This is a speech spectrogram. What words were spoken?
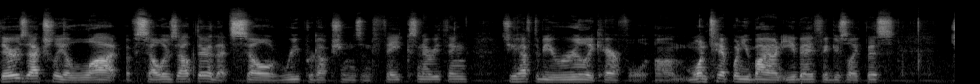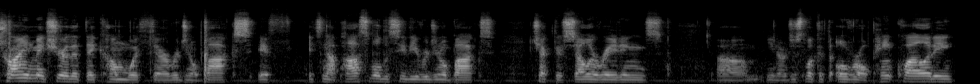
there's actually a lot of sellers out there that sell reproductions and fakes and everything, so you have to be really careful. Um, one tip when you buy on eBay figures like this, try and make sure that they come with their original box. If it's not possible to see the original box, check their seller ratings. Um, you know, just look at the overall paint quality.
